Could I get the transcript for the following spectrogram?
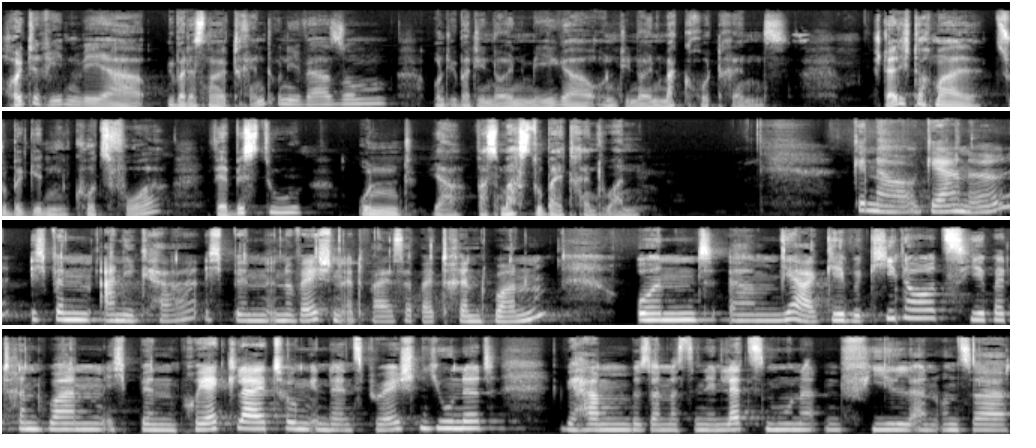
Heute reden wir ja über das neue Trenduniversum und über die neuen Mega- und die neuen Makrotrends. Stell dich doch mal zu Beginn kurz vor. Wer bist du und ja, was machst du bei Trend One? Genau, gerne. Ich bin Annika, ich bin Innovation Advisor bei Trend One und ähm, ja, gebe Keynotes hier bei Trend One. Ich bin Projektleitung in der Inspiration Unit. Wir haben besonders in den letzten Monaten viel an unserer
